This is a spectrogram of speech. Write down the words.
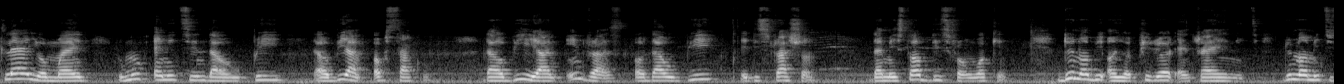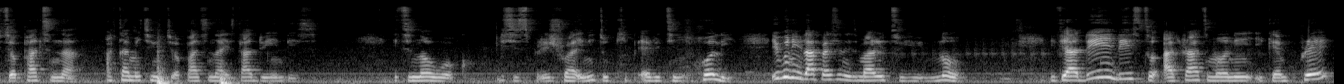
clear your mind, remove anything that will be that will be an obstacle, that will be an hindrance, or that will be a distraction that may stop this from working. Do not be on your period and trying it. Do not meet with your partner. After meeting with your partner, you start doing this. It will not work. This is spiritual. You need to keep everything holy. Even if that person is married to you, no if you are doing this to attract money you can pray.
